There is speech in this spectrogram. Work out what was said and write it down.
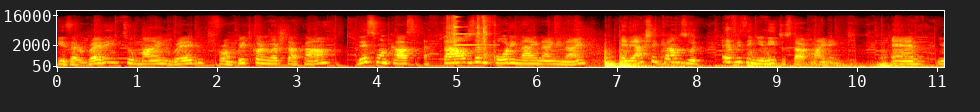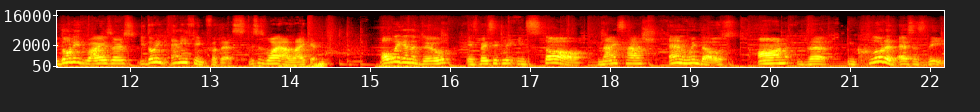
is a ready to mine rig from bitcoinmerch.com. This one costs $1,049.99 and it actually comes with everything you need to start mining. And you don't need risers, you don't need anything for this. This is why I like it. All we're gonna do is basically install NiceHash and Windows on the included SSD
